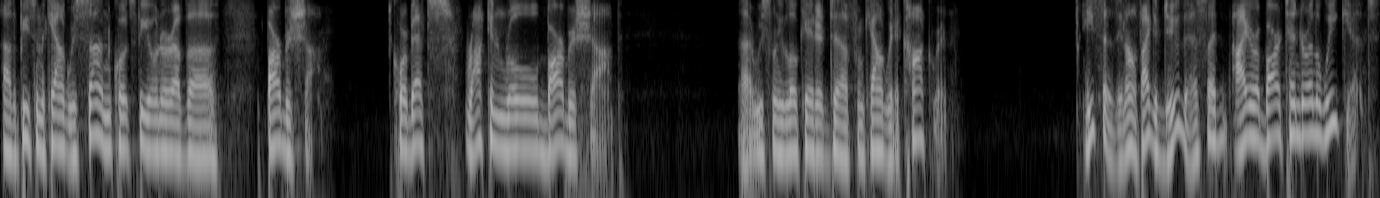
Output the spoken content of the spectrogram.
Uh, the piece in the Calgary Sun quotes the owner of a barbershop, Corbett's Rock and Roll Barbershop, uh, recently located uh, from Calgary to Cochrane. He says, you know, if I could do this, I'd hire a bartender on the weekend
